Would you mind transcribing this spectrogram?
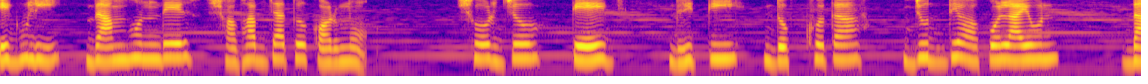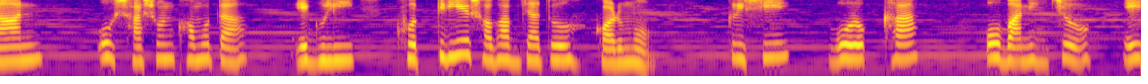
এগুলি ব্রাহ্মণদের স্বভাবজাত কর্ম। শৌর্য, তেজ, ধৃতি, দক্ষতা, যুদ্ধে অপলায়ন, দান ও শাসন ক্ষমতা এগুলি ক্ষত্রিয় স্বভাবজাত কর্ম, কৃষি, গোরক্ষা ও বাণিজ্য এই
